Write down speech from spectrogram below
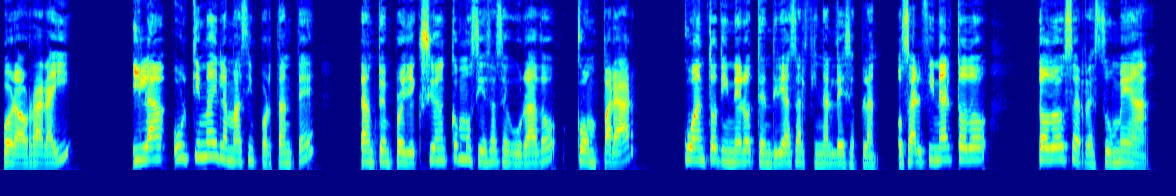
por ahorrar ahí. Y la última y la más importante, tanto en proyección como si es asegurado, comparar cuánto dinero tendrías al final de ese plan. O sea, al final todo, todo se resume a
